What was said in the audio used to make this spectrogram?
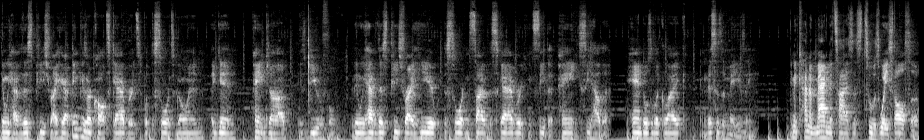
Then we have this piece right here. I think these are called scabbards with the swords going. Again, paint job is beautiful. Then we have this piece right here with the sword inside of the scabbard. You can see the paint, see how the handles look like, and this is amazing. And it kind of magnetizes to his waist also.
